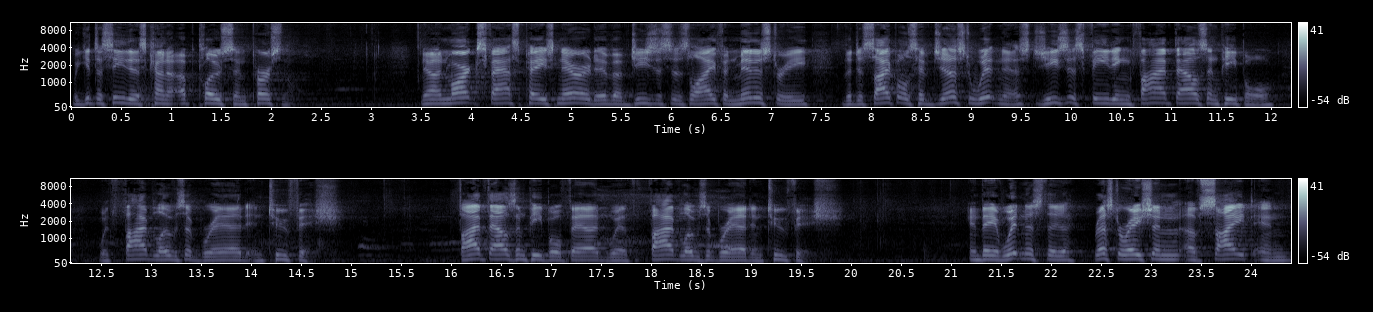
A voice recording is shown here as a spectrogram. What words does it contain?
We get to see this kind of up close and personal. Now, in Mark's fast paced narrative of Jesus' life and ministry, the disciples have just witnessed Jesus feeding 5,000 people with five loaves of bread and two fish. 5,000 people fed with five loaves of bread and two fish. And they have witnessed the restoration of sight and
